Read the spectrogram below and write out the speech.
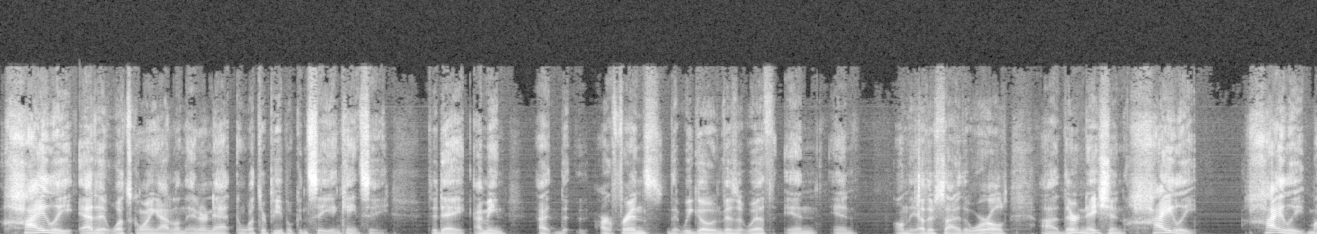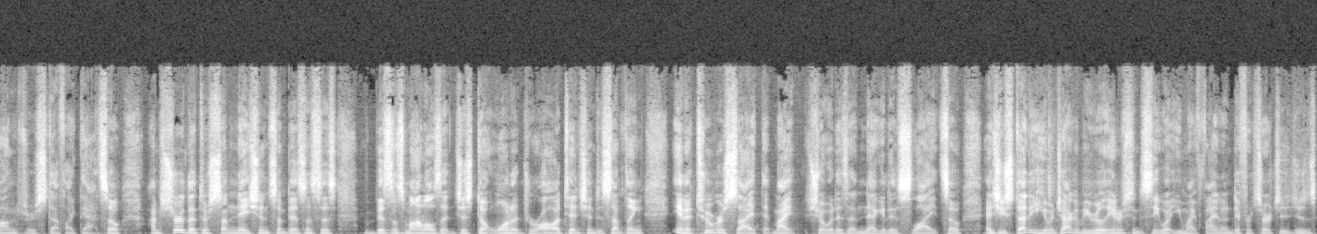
highly edit what's going out on the internet and what their people can see and can't see today. I mean, uh, th- our friends that we go and visit with in in on the other side of the world, uh, their nation highly highly monitors stuff like that. So I'm sure that there's some nations, some businesses, business models that just don't want to draw attention to something in a tourist site that might show it as a negative slight. So as you study human trafficking, it'd be really interesting to see what you might find on different search engines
